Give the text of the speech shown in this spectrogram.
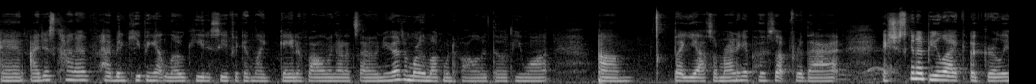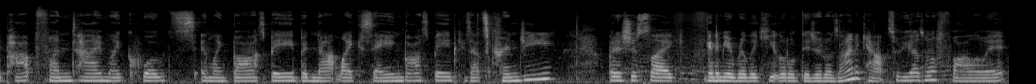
And I just kind of have been keeping it low key to see if it can like gain a following on its own. You guys are more than welcome to follow it though if you want. Um, but yeah, so I'm writing a post up for that. It's just gonna be like a girly pop fun time, like quotes and like boss babe, but not like saying boss babe because that's cringy. But it's just like gonna be a really cute little digital design account. So if you guys wanna follow it,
